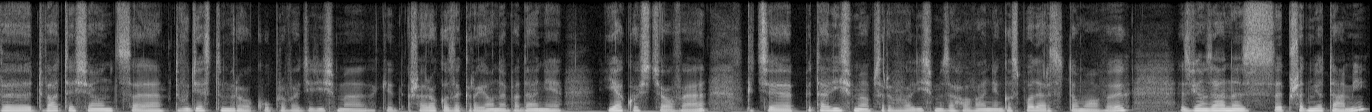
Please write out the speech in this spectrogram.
W 2020 roku prowadziliśmy takie szeroko zakrojone badanie jakościowe, gdzie pytaliśmy, obserwowaliśmy zachowanie gospodarstw domowych związane z przedmiotami,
